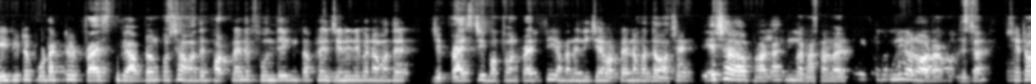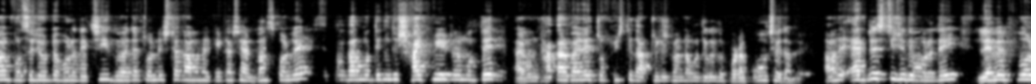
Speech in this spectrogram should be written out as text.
এই দুইটা প্রোডাক্টের প্রাইস খুবই আপ ডাউন করছে। আমাদের হটলাইনে ফোন দিয়ে কিন্তু আপনি জেনে নেবেন আমাদের যে প্রাইসটি বর্তমান প্রাইসটি আমাদের নিচে হটলাইন নাম্বার দেওয়া আছে। এছাড়াও ঢাকা কিংবা ঢাকার বাইরে কুরিয়ার অর্ডার করতে চান সেটাও আমি প্রসিডিউরটা বলে দিচ্ছি। দুই হাজার চল্লিশ টাকা আমাদের বিকাশে অ্যাডভান্স করলে ঢাকার মধ্যে কিন্তু ষাট মিনিটের মধ্যে এবং ঢাকার বাইরে চব্বিশ থেকে আটচল্লিশ ঘণ্টার মধ্যে কিন্তু প্রোডাক্ট পৌঁছে যাবে। আমাদের অ্যাড্রেসটি যদি বলে দেই level four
